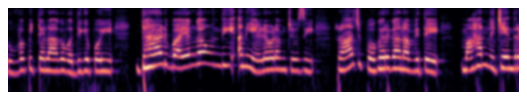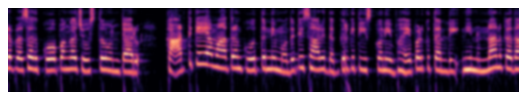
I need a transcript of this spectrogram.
గువ్వ పిట్టలాగా ఒదిగిపోయి డాడ్ భయంగా ఉంది! అని ఏడవడం చూసి రాజ్ పొగరుగా నవ్వితే మహాన్ విజేంద్ర ప్రసాద్ కోపంగా చూస్తూ ఉంటారు. కార్తికేయ మాత్రం కూతుర్ని మొదటిసారి దగ్గరికి తీసుకొని భయపడుకు తల్లి నేనున్నాను కదా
